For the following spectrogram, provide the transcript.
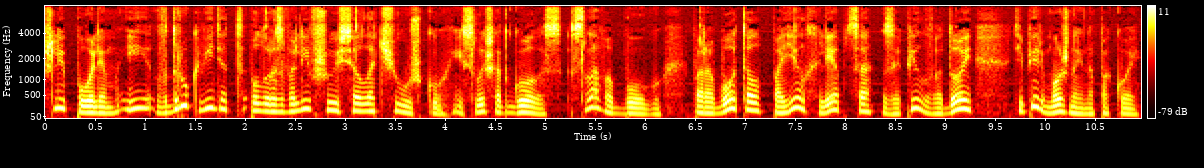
шли полем и вдруг видят полуразвалившуюся лачушку и слышат голос «Слава Богу! Поработал, поел хлебца, запил водой, теперь можно и на покой».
